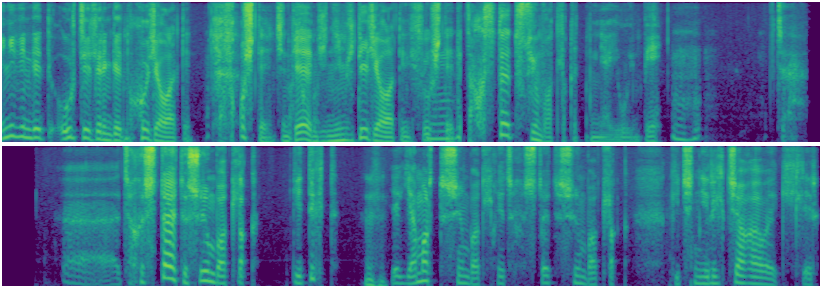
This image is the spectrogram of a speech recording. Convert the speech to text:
энийг ингээд үр зээлэр ингээд нөхөөл яваад байна. Болохгүй шүү дээ. Чин тийм нэмэгдээл яваад байна гэсэн үг шүү дээ. Зохистой төсвийн бодлого гэдэг нь юу юм бэ? За. Э, зохистой төсвийн бодлого гэдэгт яг ямар төсвийн бодлогыг зохистой төсвийн бодлого гэж нэрлэж байгаа вэ гэхлээр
